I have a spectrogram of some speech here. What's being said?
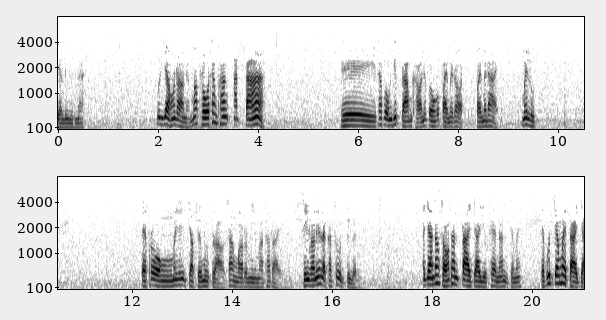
อย่าลืมนะพุทธเจ้าของเราเนี่ยมาโผล่ท่ามกลางอัตตาเอถ้าพระองค์ยึดตามเขาเนี่ยพระองค์ก็ไปไม่รอดไปไม่ได้ ไม่หลุด แต่พระองค์ไม่ใช่จับเสือมือเปล่า สร้างบารมีมาเท่าไหร่ สิ่งเหล่านี้แหละกระตุ้นเตือน อาจารย์ทั้งสองท่านตายใจอยู่แค่นั้นใช่ไหมแต่พุทธเจ้าไม่ตายใจ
